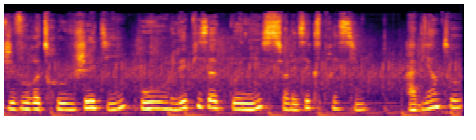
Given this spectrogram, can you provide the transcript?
Je vous retrouve jeudi pour l'épisode bonus sur les expressions. À bientôt!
